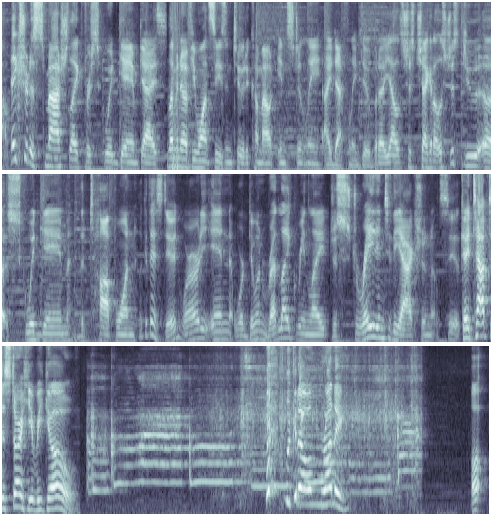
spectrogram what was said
out. Make sure to smash like for Squid Game, guys. Let me know if you want season two to come out instantly. I definitely do. But uh, yeah, let's just check it out. Let's just do uh, Squid Game, the top one. Look at this, dude. We're already in. We're doing red light, green light, just straight into the action. Let's see it. Okay, tap to start. Here we go. Look at how I'm running. Oh,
